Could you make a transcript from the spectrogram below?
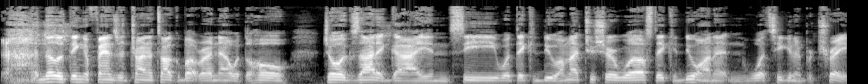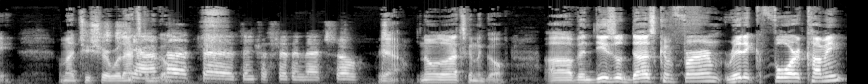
another thing that fans are trying to talk about right now with the whole Joe Exotic guy and see what they can do. I'm not too sure what else they can do on it and what's he going to portray. I'm not too sure where that's yeah, going I'm to go. not that interested in that show. Yeah, no, that's gonna go. Uh, Vin Diesel does confirm Riddick Four coming.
